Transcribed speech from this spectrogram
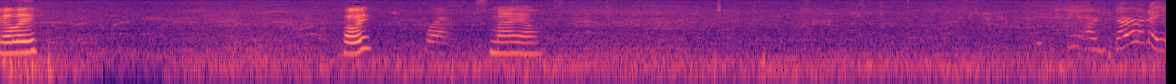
Really? Chloe? What? Smile. Feet are dirty.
